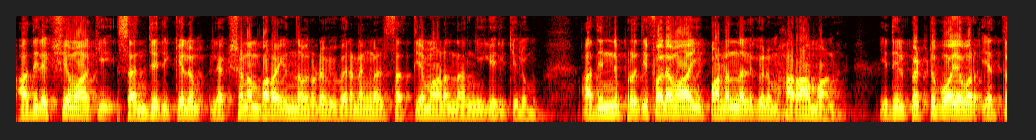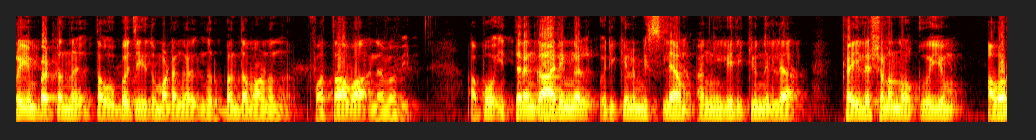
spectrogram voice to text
അത് ലക്ഷ്യമാക്കി സഞ്ചരിക്കലും ലക്ഷണം പറയുന്നവരുടെ വിവരണങ്ങൾ സത്യമാണെന്ന് അംഗീകരിക്കലും അതിന് പ്രതിഫലമായി പണം നൽകലും ഹറാമാണ്. ഇതിൽ പെട്ടുപോയവർ എത്രയും പെട്ടെന്ന് തൗബ ചെയ്തു മടങ്ങൽ നിർബന്ധമാണെന്ന് ഫത്താവ നവവി. അപ്പോൾ ഇത്തരം കാര്യങ്ങൾ ഒരിക്കലും ഇസ്ലാം അംഗീകരിക്കുന്നില്ല. കൈലക്ഷണം നോക്കുകയും അവർ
